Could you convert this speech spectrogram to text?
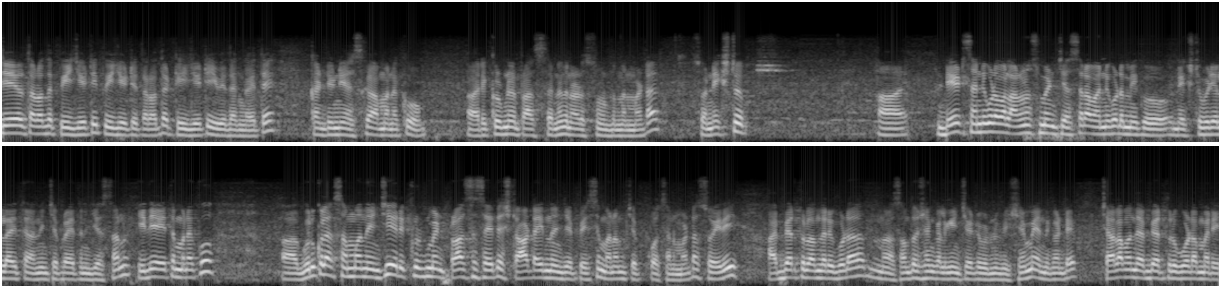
జేఎల్ తర్వాత పీజీటీ పీజీటీ తర్వాత టీజీటీ ఈ విధంగా అయితే కంటిన్యూస్గా మనకు రిక్రూట్మెంట్ ప్రాసెస్ అనేది నడుస్తూ ఉంటుందన్నమాట. సో నెక్స్ట్ డేట్స్ అన్నీ కూడా వాళ్ళు అనౌన్స్మెంట్ చేస్తారు. అవన్నీ కూడా మీకు నెక్స్ట్ వీడియోలో అయితే అందించే ప్రయత్నం చేస్తాను. ఇది అయితే మనకు గురుకులకు సంబంధించి రిక్రూట్మెంట్ ప్రాసెస్ అయితే స్టార్ట్ అయిందని చెప్పేసి మనం చెప్పుకోవచ్చు అనమాట సో ఇది అభ్యర్థులందరికీ కూడా సంతోషం కలిగించేటువంటి విషయమే. ఎందుకంటే చాలామంది అభ్యర్థులు కూడా మరి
